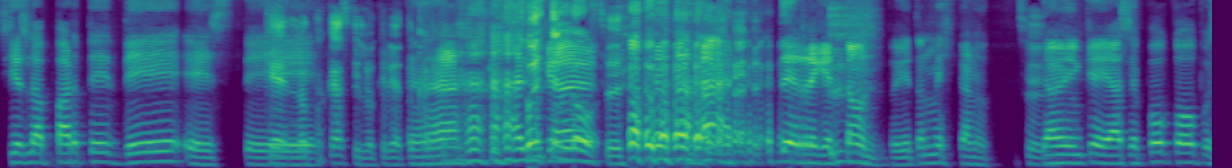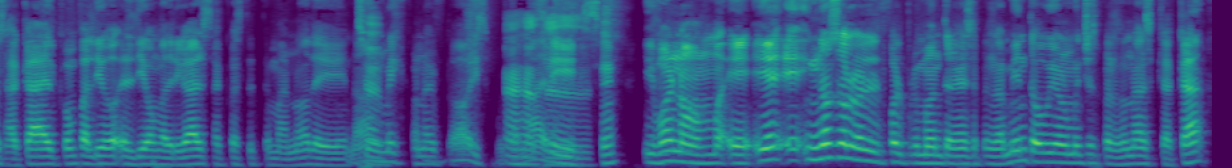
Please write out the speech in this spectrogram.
sí es la parte de este. Que lo tocaste y lo quería tocar. Ah, de reggaetón, reggaetón mexicano. Sí. Ya ven que hace poco, pues acá el compa el Diego, el Diego Madrigal sacó este tema, ¿no? De, no, Sí. en México no hay flores, Ajá, sí, Sí, sí. Y bueno, eh, eh, eh, y no solo él fue el primero en tener ese pensamiento, hubieron muchas personas que acá,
